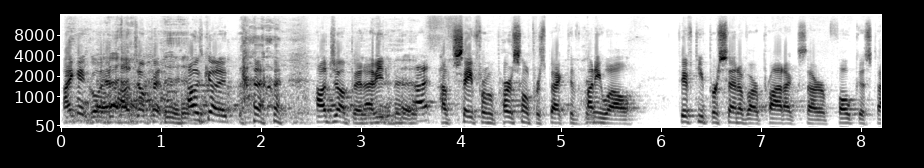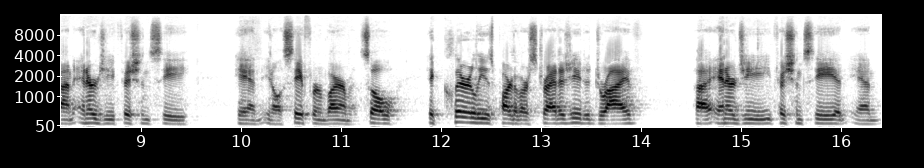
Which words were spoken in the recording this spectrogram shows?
I can go ahead. I'll jump in. I was to. I'll jump in. I mean, I, I'll say from a personal perspective, Honeywell, 50% of our products are focused on energy efficiency and you know safer environment. So it clearly is part of our strategy to drive uh, energy efficiency and and,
